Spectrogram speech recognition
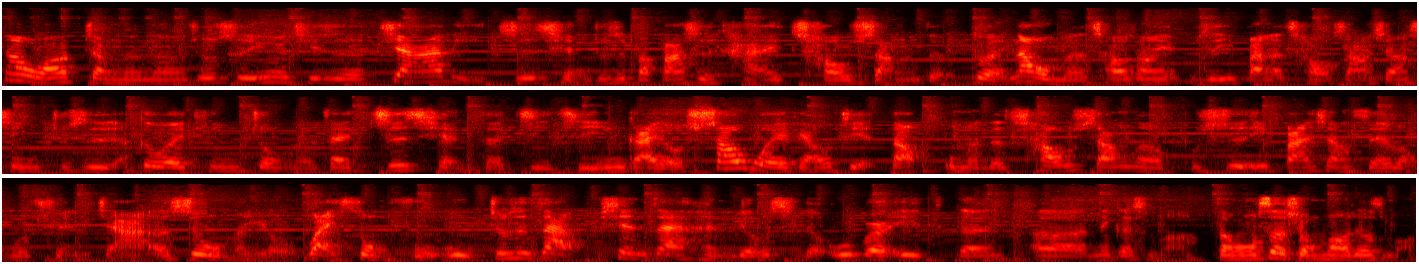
那我要讲的呢，就是因为其实家里之前就是爸爸是开超商的，对，那我们的超商也不是一般的超商，相信就是各位听众呢，在之前的几集应该有稍微了解到，我们的超商呢不是一般像 Seven 或全家，而是我们有外送服务，就是在现在很流行的 Uber Eat 跟呃那个什么粉红色熊猫叫什么？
